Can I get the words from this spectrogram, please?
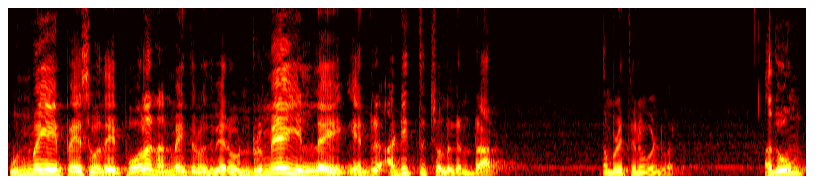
உண்மையை பேசுவதைப் போல நன்மை தருவது வேறு ஒன்றுமே இல்லை என்று அடித்து சொல்லுகின்றார் நம்முடைய திருவள்ளுவர். அதுவும்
